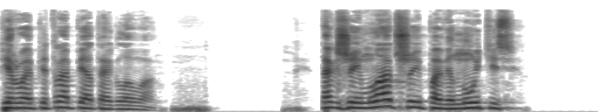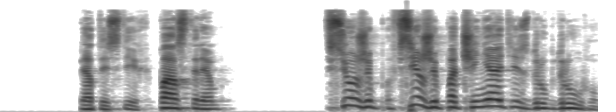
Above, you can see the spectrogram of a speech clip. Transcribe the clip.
1 Петра, 5 глава. Также и младшие повинуйтесь, пятый стих, пастырям. Все же, все же подчиняйтесь друг другу,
